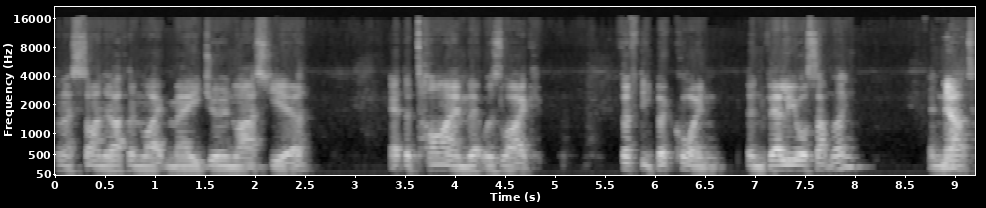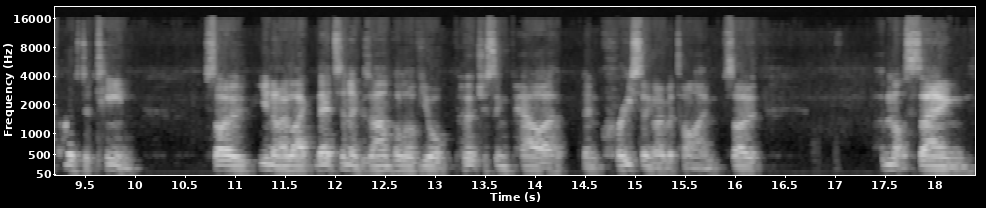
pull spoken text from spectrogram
when I signed it up in like May, June last year, at the time that was like 50 Bitcoin in value or something. And now yeah. it's close to 10. So, you know, like that's an example of your purchasing power increasing over time. So I'm not saying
